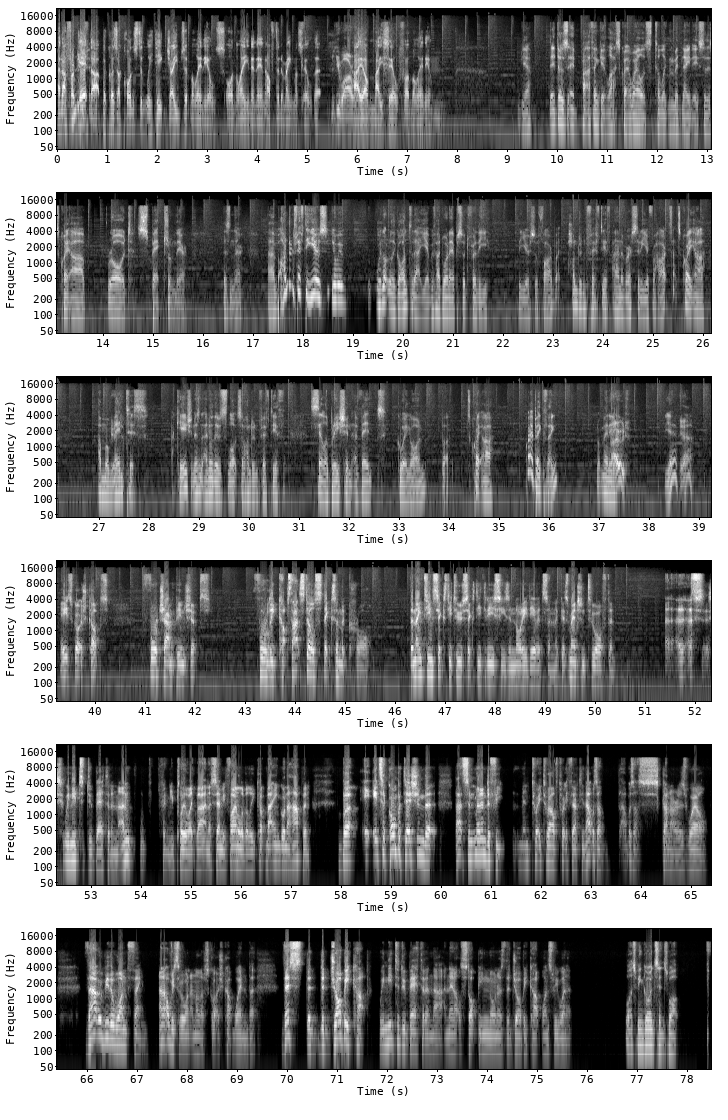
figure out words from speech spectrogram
And I forget that because I constantly take jibes at millennials online, and then have to remind myself that You are. I am myself a millennial. Mm. Yeah, it does. It, I think it lasts quite a while. It's till like the mid '90s, so there's quite a broad spectrum there, isn't there? Um, but 150 years. You know, we've we've not really got onto that yet. We've had one episode for the the year so far, but 150th anniversary year for Hearts. That's quite a a momentous occasion, isn't it? I know there's lots of 150th celebration events going on, but it's quite a quite a big thing. Not many. Proud. Yeah. Yeah. Eight Scottish Cups, four championships, four League Cups. That still sticks in the craw. The 1962-63 season, Norrie Davidson, it gets mentioned too often. Uh, it's- it's- we need to do better than that. And when you play like that in a semi-final of a League Cup, that ain't going to happen. But it, it's a competition that that St Mirren defeat in 2012, 2013, that was a that was a scunner as well. That would be the one thing. And obviously we want another Scottish Cup win, but this the the Jobby Cup, we need to do better than that, and then it'll stop being known as the Jobby Cup once we win it. Well, it's been going since what,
